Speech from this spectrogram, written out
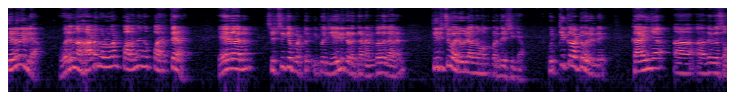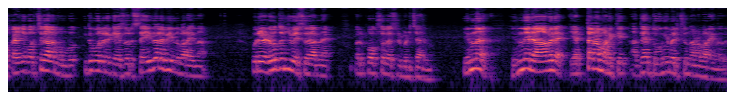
തെളിവില്ല. ഒരു നാട് മുഴുവൻ പറഞ്ഞങ്ങ് പരത്താണ് ഏതായാലും ശിക്ഷിക്കപ്പെട്ടു ഇപ്പോൾ ജയിലിൽ കിടക്കാൻ എൺപതുകാരൻ തിരിച്ചു വരൂല എന്ന് നമുക്ക് പ്രതീക്ഷിക്കാം. കുറ്റിക്കാട്ടൂരിൽ കഴിഞ്ഞ ദിവസം കഴിഞ്ഞ കുറച്ചു കാലം മുമ്പ് ഇതുപോലൊരു കേസ് ഒരു സെയ്തലബി എന്ന് പറയുന്ന ഒരു എഴുപത്തഞ്ച് വയസ്സുകാരനെ ഒരു പോക്സോ കേസിൽ പിടിച്ചായിരുന്നു. ഇന്ന് ഇന്ന് രാവിലെ എട്ടര മണിക്ക് അദ്ദേഹം തൂങ്ങി മരിച്ചു എന്നാണ് പറയുന്നത്.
